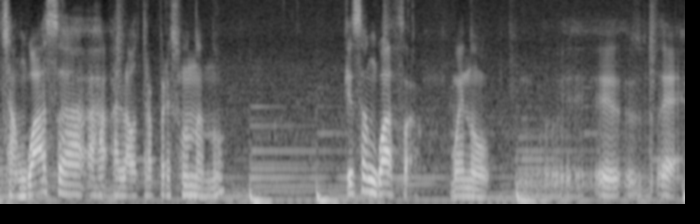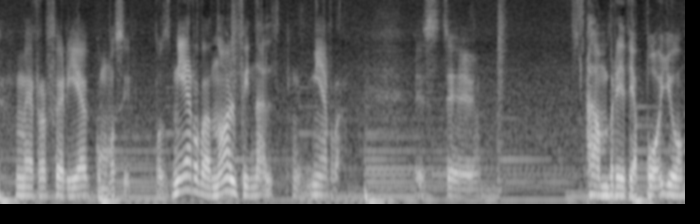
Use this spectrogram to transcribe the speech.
sanguaza a, la otra persona, ¿no? ¿Qué sanguaza? Bueno, eh, eh, me refería como si, pues mierda, ¿no? Al final, mierda. Este, hambre de apoyo,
